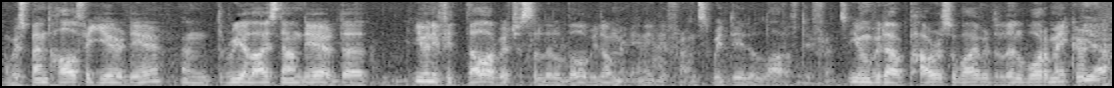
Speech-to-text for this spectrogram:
and we spent half a year there and realized down there that even if we thought we're just a little boat we don't make any difference we did a lot of difference even with our power survivor the little water maker Yeah.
